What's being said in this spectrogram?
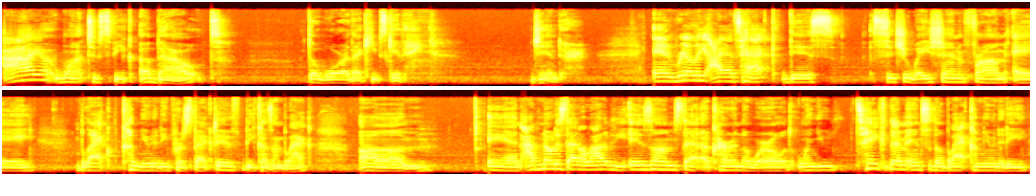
I want to speak about the war that keeps giving gender. And really, I attack this situation from a black community perspective because I'm black. Um, and I've noticed that a lot of the isms that occur in the world, when you take them into the black community,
